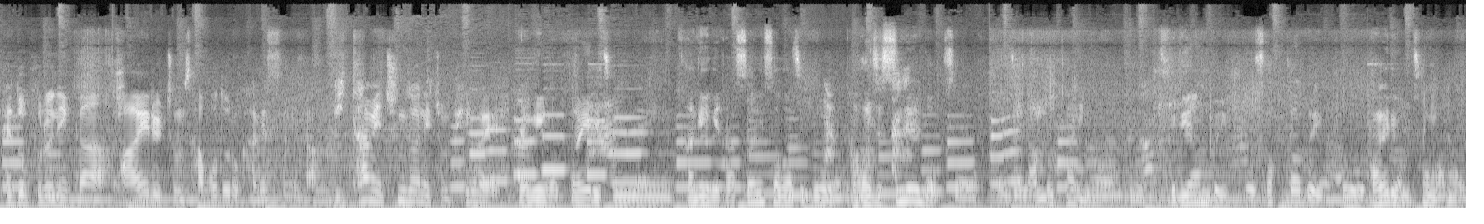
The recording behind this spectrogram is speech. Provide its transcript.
배도 부르니까 과일을 좀 사보도록 하겠습니다. 비타민 충전이 좀 필요해. 여기가 과일이 좋네. 가격이 다 써있어가지고 바가지 쓸 일도 없어요. 이제 람부탄인 것 같고 두리안도 있고 석과도 있고 과일이 엄청 많아요.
